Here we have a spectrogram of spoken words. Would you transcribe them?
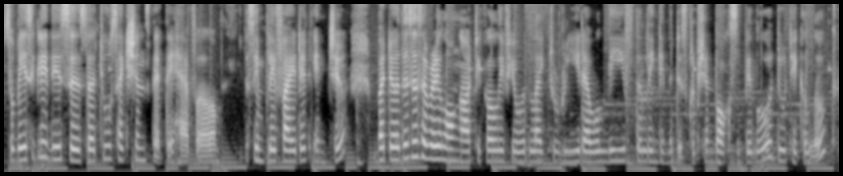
So basically, this is the two sections that they have um, simplified it into. But uh, this is a very long article. If you would like to read i will leave the link in the description box below. Do take a look.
